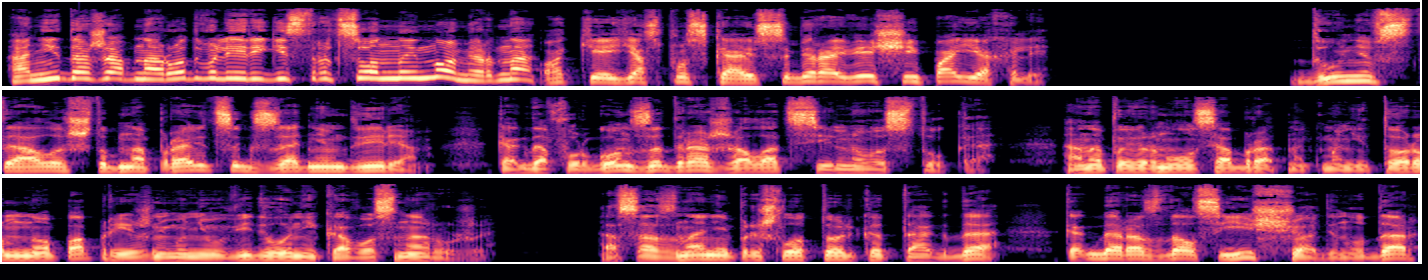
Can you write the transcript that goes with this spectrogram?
Они даже обнародовали регистрационный номер на... Окей, я спускаюсь, собирай вещи и поехали». Дуня встала, чтобы направиться к задним дверям, когда фургон задрожал от сильного стука. Она повернулась обратно к мониторам, но по-прежнему не увидела никого снаружи. Осознание пришло только тогда, когда раздался еще один удар,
